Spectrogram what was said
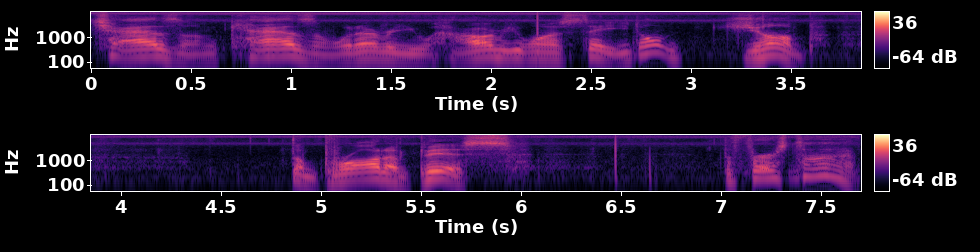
chasm, chasm, whatever you however you want to say. You don't jump the broad abyss the first time.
